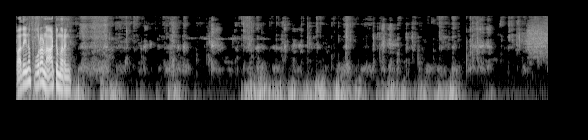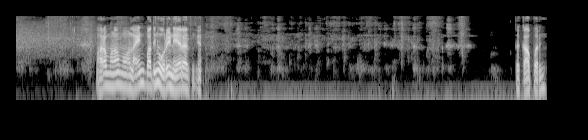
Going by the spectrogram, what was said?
பார்த்தீங்கன்னா பூரா நாட்டு மரங்க. மரமெல்லாம் லைன் பார்த்தீங்கன்னா ஒரே நேராக இருக்குங்க. இதை காப்பாருங்க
